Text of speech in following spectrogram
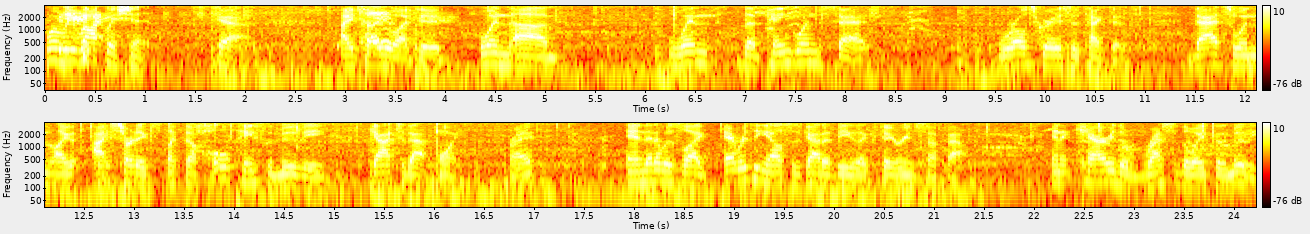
where we rock with shit. Yeah. I tell you what, dude. When um, when the Penguin said "World's Greatest Detective," that's when like I started like the whole pace of the movie got to that point, right? and then it was like everything else has got to be like figuring stuff out and it carried the rest of the way through the movie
